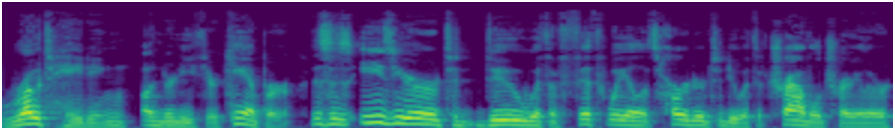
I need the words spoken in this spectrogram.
rotating underneath your camper. This is easier to do with a fifth wheel, it's harder to do with a travel trailer,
